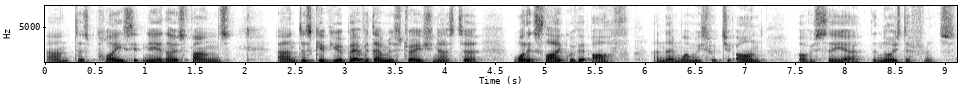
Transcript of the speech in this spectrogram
and just place it near those fans and just give you a bit of a demonstration as to what it's like with it off and then when we switch it on obviously uh, the noise difference.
